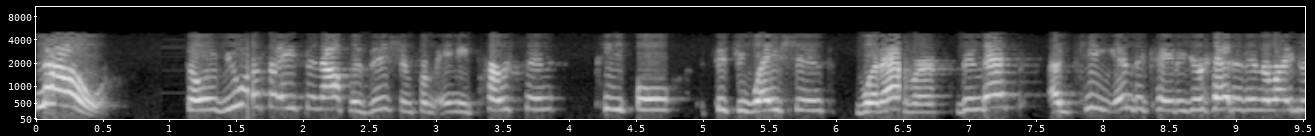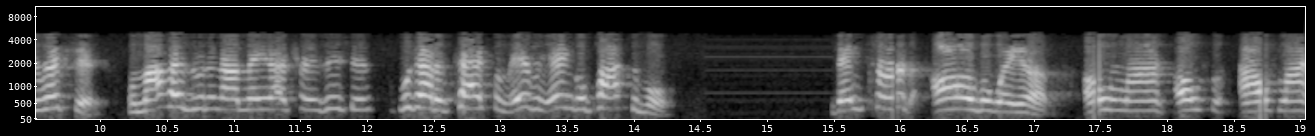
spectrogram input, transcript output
No. So if you are facing opposition from any person, people, situations, whatever, then that's a key indicator you're headed in the right direction. When my husband and I made our transition, we got attacked from every angle possible. They turned all the way up, online, offline,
